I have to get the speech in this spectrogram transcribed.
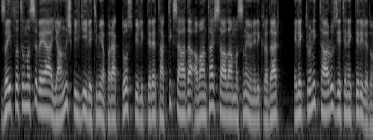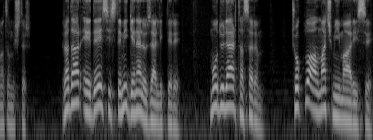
zayıflatılması veya yanlış bilgi iletimi yaparak dost birliklere taktik sahada avantaj sağlanmasına yönelik radar, elektronik taarruz yetenekleriyle donatılmıştır. Radar ED sistemi genel özellikleri. Modüler tasarım. Çoklu almaç mimarisi.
